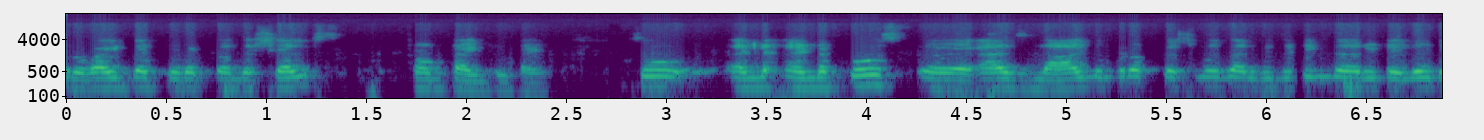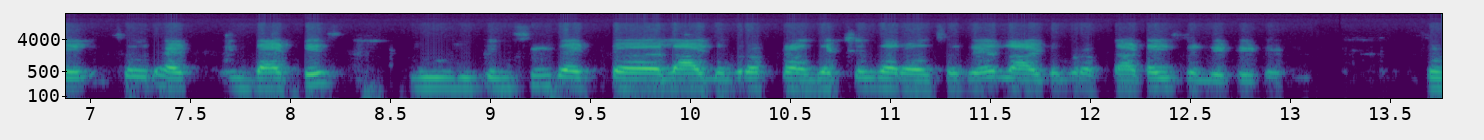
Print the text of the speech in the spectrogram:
provide that product on the shelves from time to time. So and and of course, uh, as large number of customers are visiting the retailer daily, so that in that case, you you can see that uh, large number of transactions are also there. Large number of data is generated daily. So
